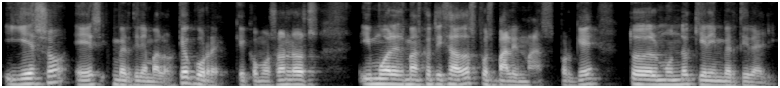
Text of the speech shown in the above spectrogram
y eso es invertir en valor. ¿Qué ocurre? Que como son los inmuebles más cotizados, pues valen más, porque todo el mundo quiere invertir allí.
